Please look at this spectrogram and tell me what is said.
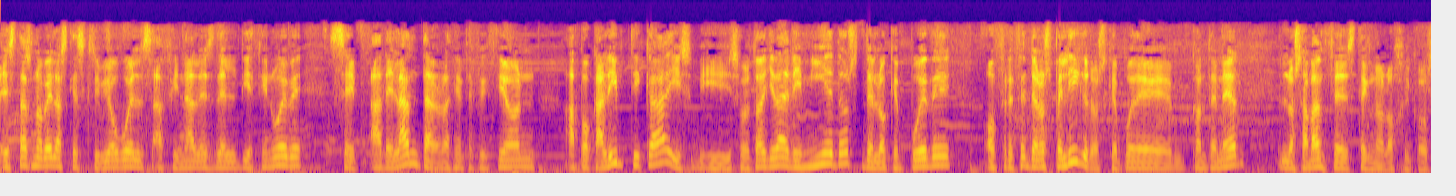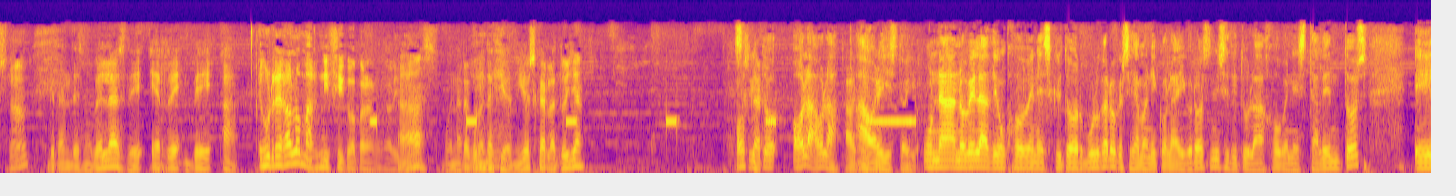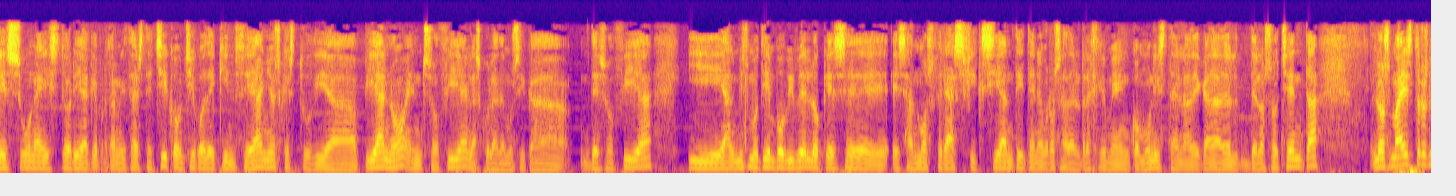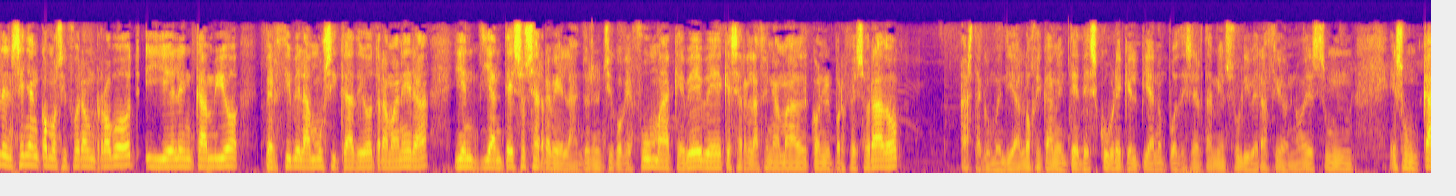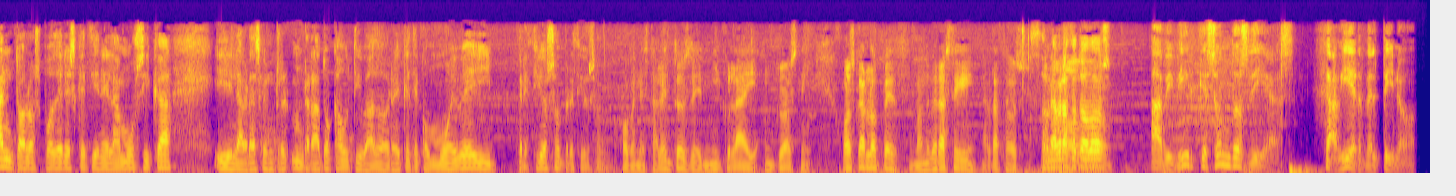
estas novelas que escribió Wells a finales del 19 se adelantan a la ciencia ficción apocalíptica y, y sobre todo llena de miedos de lo que puede ofrecer, de los peligros que puede contener los avances tecnológicos. ¿no? Grandes novelas de RBA. Un regalo magnífico para Ah, Navidades. buena recomendación. ¿Y Oscar, la tuya? Oscar. Escrito- Hola, hola. Ah, Ahora estoy. Una novela de un joven escritor búlgaro que se llama Nikolai Grozny, se titula Jóvenes Talentos. Es una historia que protagoniza este chico, un chico de 15 años que estudia piano en Sofía, en la Escuela de Música de Sofía, y al mismo tiempo vive lo que es eh, esa atmósfera asfixiante y tenebrosa del régimen comunista en la década de los 80. Los maestros le enseñan como si fuera un robot y él, en cambio, percibe la música de otra manera y, en- y ante eso se revela. Entonces, un chico que fuma, que bebe, que se relaciona mal con el profesorado hasta que un buen día, lógicamente, descubre que el piano puede ser también su liberación, ¿no? Es un, es un canto a los poderes que tiene la música y la verdad es que es un, relato cautivador, ¿eh? que te conmueve y precioso, precioso. Jóvenes talentos de Nikolai Grozny. Oscar López, Manu Verástegui, abrazos. Un abrazo a todos. A vivir que son dos días. Javier del Pino.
